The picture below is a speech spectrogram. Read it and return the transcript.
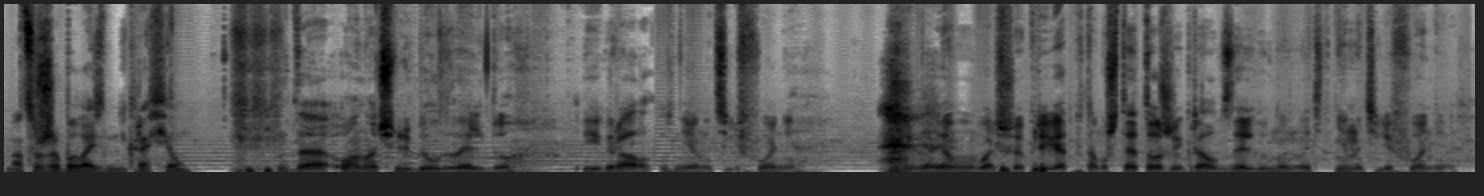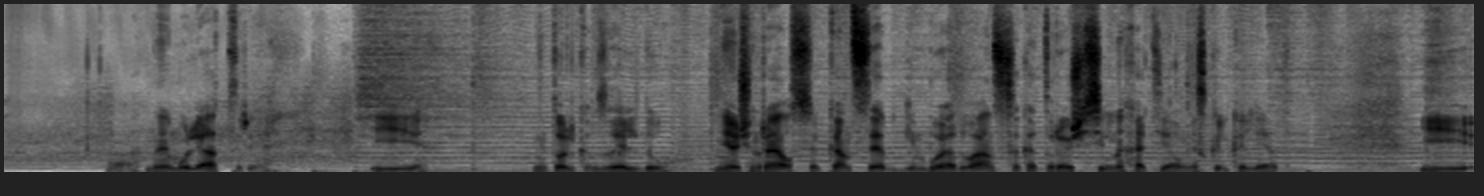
у нас уже был один некрофилм. Да, он очень любил Зельду и играл в нее на телефоне. Передаем ему большой привет, потому что я тоже играл в Зельду, но не на телефоне, а на эмуляторе. И не только в Зельду. Мне очень нравился концепт Game Boy Advance, который я очень сильно хотел несколько лет. И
